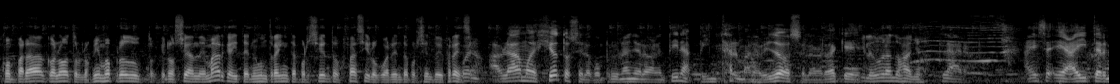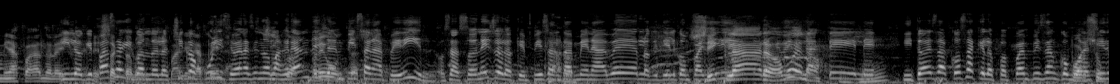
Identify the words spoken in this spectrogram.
comparada con otros, los mismos productos que no sean de marca, y tenés un 30% fácil o 40% de diferencia. Bueno, hablábamos de Giotto, se lo compré un año a la Valentina, pintan maravilloso, la verdad y que, le duran dos años. claro, ahí, eh, ahí terminás pagando la Y lo que pasa es que cuando los Vale chicos Juli se van haciendo más grandes ya empiezan a pedir. O sea, son ellos los que empiezan también a ver lo que tiene el compañerito, claro, lo que bueno. la tele y todas esas cosas que los papás empiezan como Por a decir,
